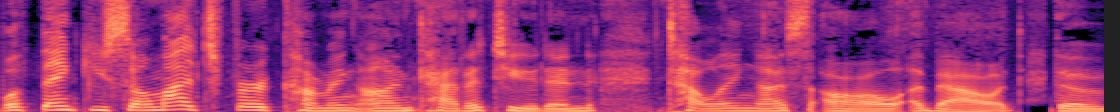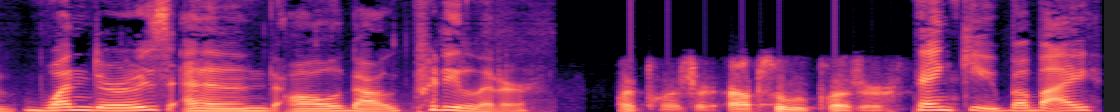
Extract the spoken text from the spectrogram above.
Well, thank you so much for coming on Catitude and telling us all about the wonders and all about Pretty Litter. My pleasure. Absolute pleasure. Thank you. Bye bye.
